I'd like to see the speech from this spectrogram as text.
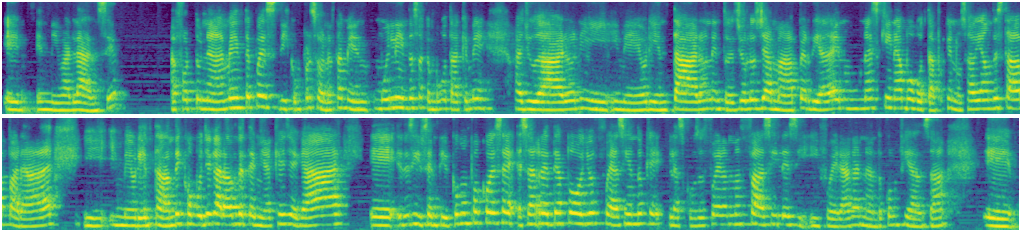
en, en mi balance. Afortunadamente, pues di con personas también muy lindas acá en Bogotá que me ayudaron y, me orientaron. Entonces yo los llamaba perdida en una esquina en Bogotá porque no sabía dónde estaba parada y, me orientaban de cómo llegar a donde tenía que llegar. Eh, es decir, sentir como un poco ese, esa red de apoyo fue haciendo que las cosas fueran más fáciles y, y fuera ganando confianza eh,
